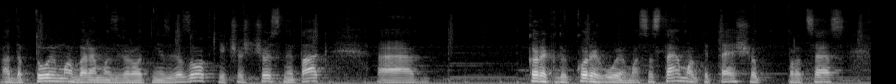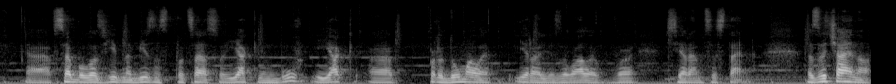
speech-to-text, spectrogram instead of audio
адаптуємо, беремо зворотній зв'язок. Якщо щось не так, е, коригуємо систему під те, щоб процес е, все було згідно бізнес-процесу, як він був і як е, придумали і реалізували в CRM-системі. Звичайно,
